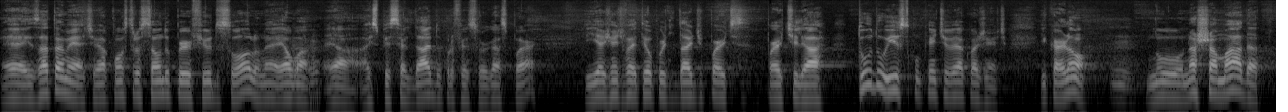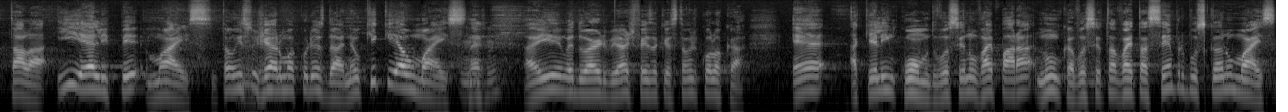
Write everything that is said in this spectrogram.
É, exatamente. É a construção do perfil do solo, né? É, uma, é a, a especialidade do professor Gaspar. E a gente vai ter a oportunidade de parti- partilhar tudo isso com quem estiver com a gente. E, Carlão, no- na chamada tá lá ILP+. Então, isso gera uma curiosidade, né? O que, que é o mais, né? Aí o Eduardo Biagi fez a questão de colocar. É aquele incômodo, você não vai parar nunca, você tá, vai estar sempre buscando o mais.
